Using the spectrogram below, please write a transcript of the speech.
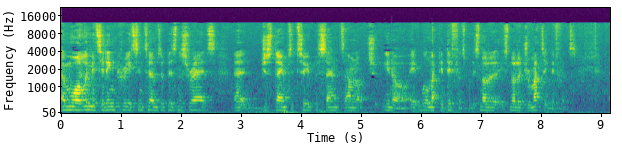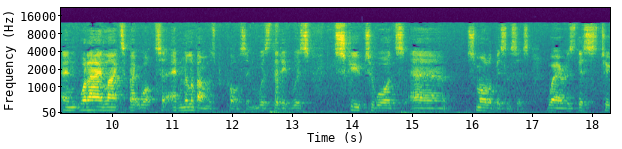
a more limited increase in terms of business rates, uh, just down to 2%. I'm not, you know, it will make a difference, but it's not a, it's not a dramatic difference. And what I liked about what Ed Miliband was proposing was that it was skewed towards uh, smaller businesses, whereas this 2%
